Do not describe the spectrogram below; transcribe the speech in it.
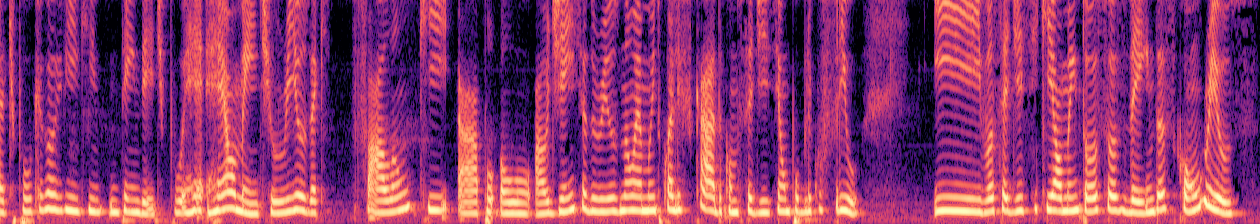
é, tipo, o que eu queria que entender? Tipo, re- realmente, o Reels é que falam que a, o- a audiência do Reels não é muito qualificada. Como você disse, é um público frio. E você disse que aumentou suas vendas com Reels.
